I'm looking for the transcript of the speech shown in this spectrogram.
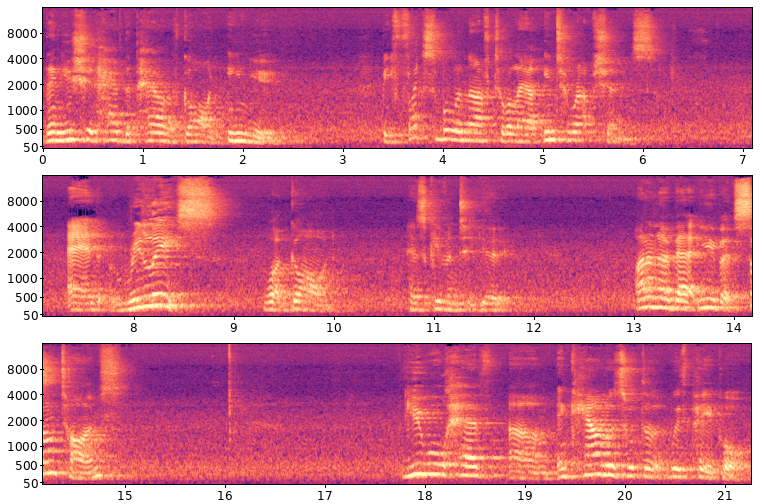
then you should have the power of God in you. Be flexible enough to allow interruptions and release what God has given to you. I don't know about you, but sometimes you will have um, encounters with, the, with people.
